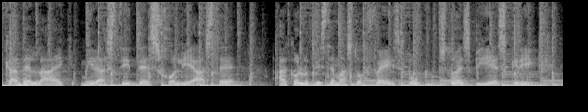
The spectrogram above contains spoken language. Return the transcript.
Κάντε like, μοιραστείτε, σχολιάστε, ακολουθήστε μας στο Facebook στο SBS Greek.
